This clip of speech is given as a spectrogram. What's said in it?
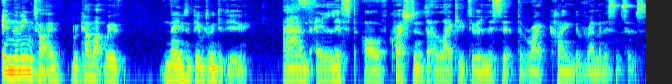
In the meantime, we come up with names and people to interview, and Yes. a list of questions that are likely to elicit the right kind of reminiscences.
